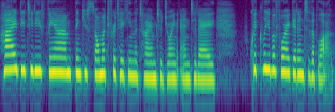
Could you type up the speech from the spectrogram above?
Hi, DTD fam. Thank you so much for taking the time to join in today. Quickly, before I get into the blog,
